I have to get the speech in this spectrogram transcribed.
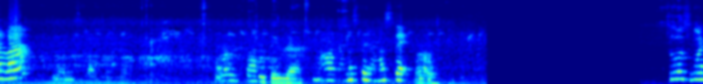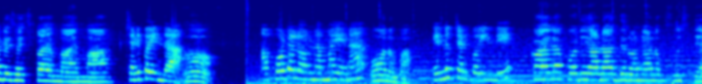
అవ్వా నమస్తే. నమస్తే చూసుకుంటే చచ్చిపోయమ్మా అమ్మ. చనిపోయిందా? ఆ, ఫోటోలో ఉన్న అమ్మాయేనా? అవునమ్మా. ఎందుకు చనిపోయింది? కాయల పొడి ఏడాది రెండేళ్ళకు చూస్తే.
